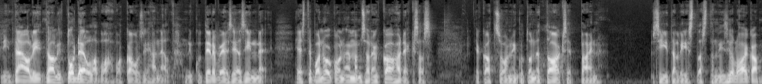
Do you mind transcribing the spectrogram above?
Niin tämä oli, tämä oli todella vahva kausi häneltä. Niin kuin terveisiä sinne Esteban Okon MM-sarjan kahdeksas ja katsoo niin tuonne taaksepäin siitä listasta, niin siellä on aika,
